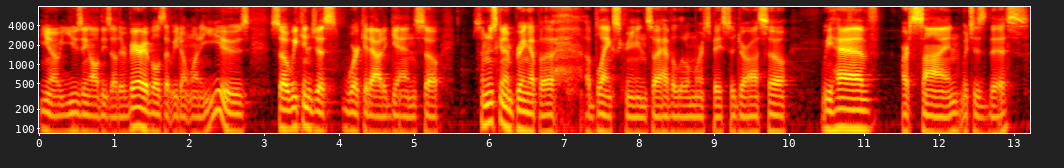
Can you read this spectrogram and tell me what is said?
you know using all these other variables that we don't want to use. So we can just work it out again. So so I'm just going to bring up a, a blank screen so I have a little more space to draw. So we have our sign, which is this.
